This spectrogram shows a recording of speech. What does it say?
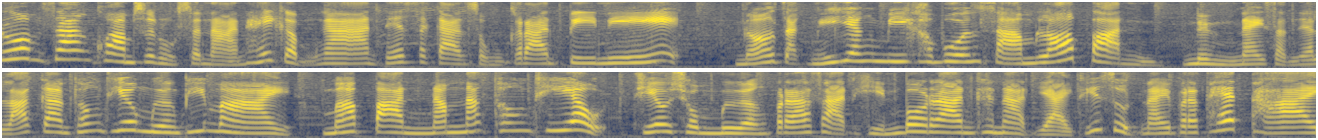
ร่วมสร้างความสนุกสนานให้กับงานเทศกาลสงกรานต์ปีนี้ นอกจากนี้ยังมีขบวนสามล้อปั่นหนึ่งในสัญลักษณ์การท่องเที่ยวเมืองพิมายมาปั่นนำนักท่องเที่ยว เที่ยวชมเมืองปราสาทหินโบราณขนาดใหญ่ที่สุดในประเทศไทย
